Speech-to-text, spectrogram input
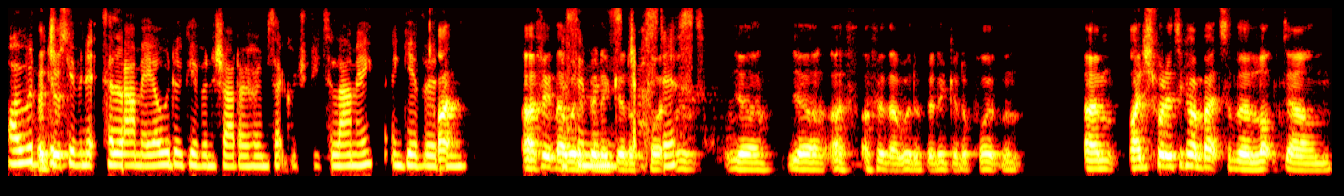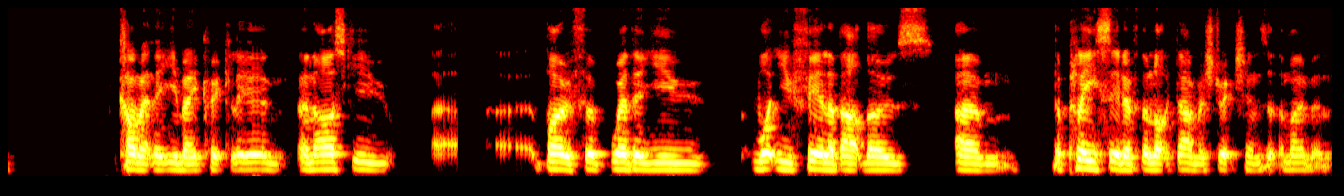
I would have just- given it to Lammy. I would have given Shadow Home Secretary to Lammy and given I think that would have been a good justice. appointment. Yeah, yeah, I, I think that would have been a good appointment. Um, I just wanted to come back to the lockdown comment that you made quickly and, and ask you uh, both whether you what you feel about those um, the policing of the lockdown restrictions at the moment.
